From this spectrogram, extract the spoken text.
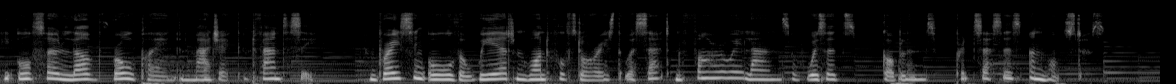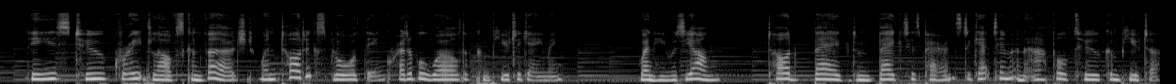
He also loved role playing and magic and fantasy, embracing all the weird and wonderful stories that were set in faraway lands of wizards, goblins, princesses, and monsters. These two great loves converged when Todd explored the incredible world of computer gaming. When he was young, Todd begged and begged his parents to get him an Apple II computer,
